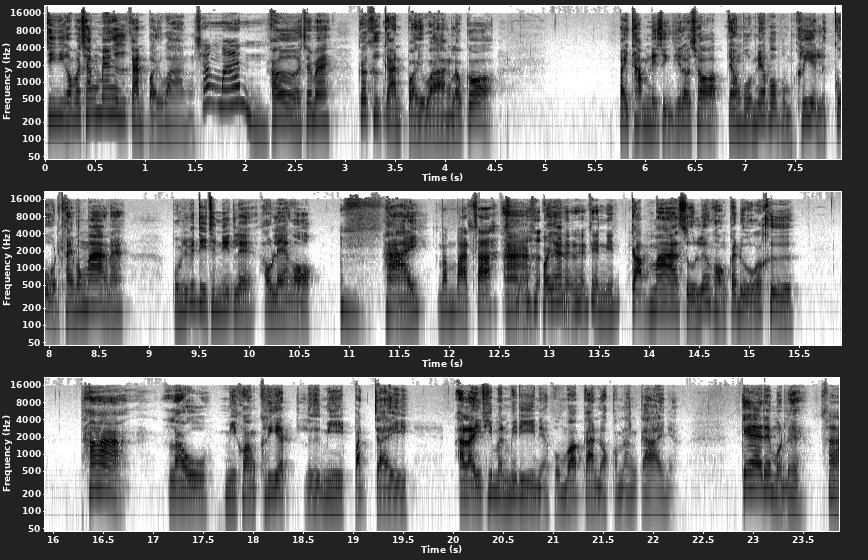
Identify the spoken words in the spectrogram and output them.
จริงๆคำว่าช่างแม่งก็คือการปล่อยวาง ช่างมัน เออใช่ไหมก็คือการปล่อยวางแล้วก็ ไปทำในสิ่งที่เราชอบ อย่างผมเนี่ยพอผมเครียดหรือโกรธใครมากๆนะ ผมจะไปตีเทนนิสเลยเอาแรงออก หายบำบัดซะอ่าเพราะฉะนั้นเรื่องเทนนิสกลับมาสู่เรื่องของกระดูกก็คือ ถ้าเรามีความเครียดหรือมีปัจจัยอะไรที่มันไม่ดีเนี่ย ผมว่าการออกกำลังกายเนี่ย แก้ได้หมดเลยค่ะ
